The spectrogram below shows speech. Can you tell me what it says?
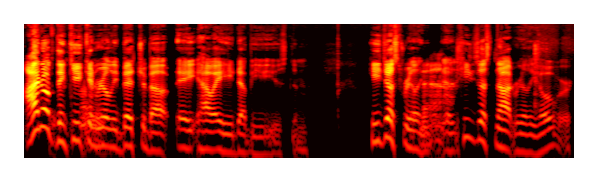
I don't think you can really bitch about a, how AEW used him. He just really, Nah. he's just not really over.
